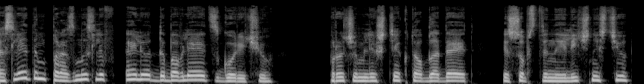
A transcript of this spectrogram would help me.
А следом, поразмыслив, Эллиот добавляет с горечью. Впрочем, лишь те, кто обладает и собственной личностью,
